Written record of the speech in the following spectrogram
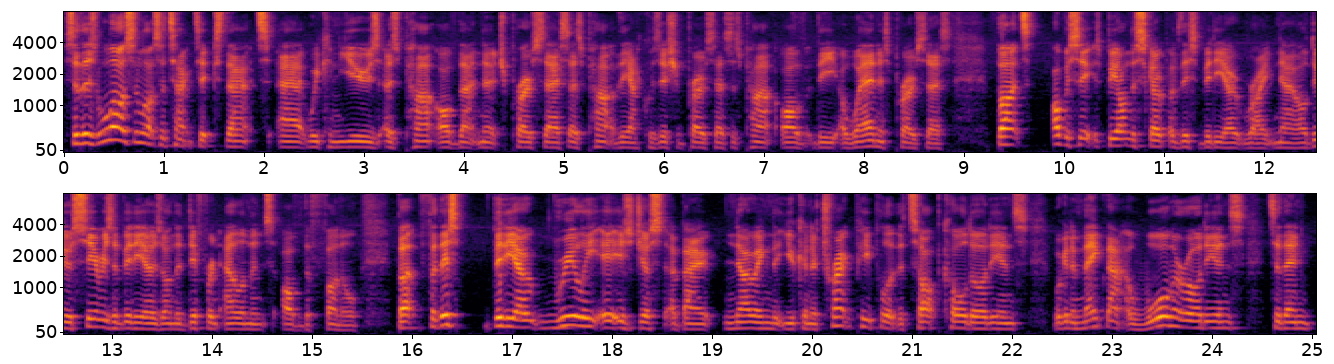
So there's lots and lots of tactics that uh, we can use as part of that nurture process, as part of the acquisition process, as part of the awareness process. But obviously it's beyond the scope of this video right now. I'll do a series of videos on the different elements of the funnel. But for this video, really it is just about knowing that you can attract people at the top, cold audience. We're going to make that a warmer audience to then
